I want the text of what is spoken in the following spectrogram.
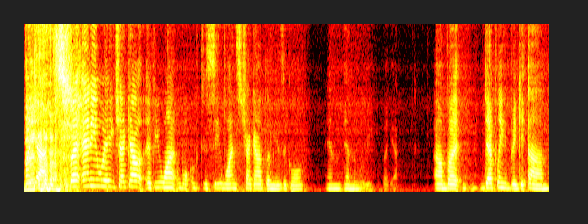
but yeah, but anyway, check out if you want to see once. Check out the musical and and the movie. But yeah, um, but definitely begin um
